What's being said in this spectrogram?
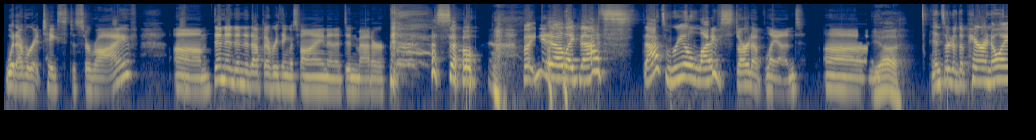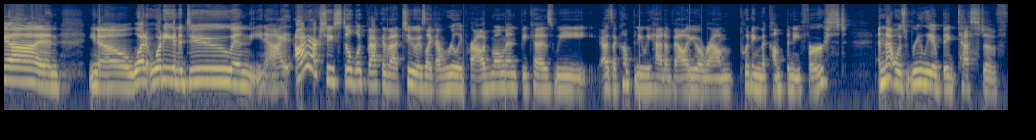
whatever it takes to survive um, then it ended up everything was fine and it didn't matter so but you know like that's that's real life startup land. Um, yeah. and sort of the paranoia and you know what what are you going to do and you know I, I actually still look back at that too as like a really proud moment because we as a company we had a value around putting the company first and that was really a big test of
